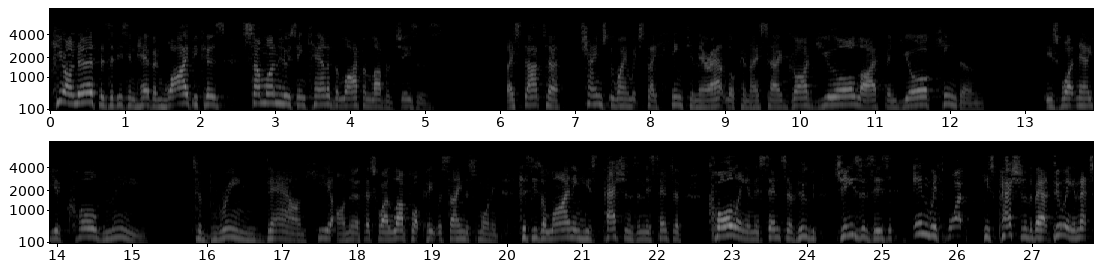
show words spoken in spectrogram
here on earth as it is in heaven. Why? Because someone who's encountered the life and love of Jesus, they start to change the way in which they think in their outlook and they say, God, your life and your kingdom is what now you've called me to bring down here on earth. That's why I loved what Pete was saying this morning, because he's aligning his passions and this sense of calling and this sense of who Jesus is in with what he's passionate about doing, and that's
